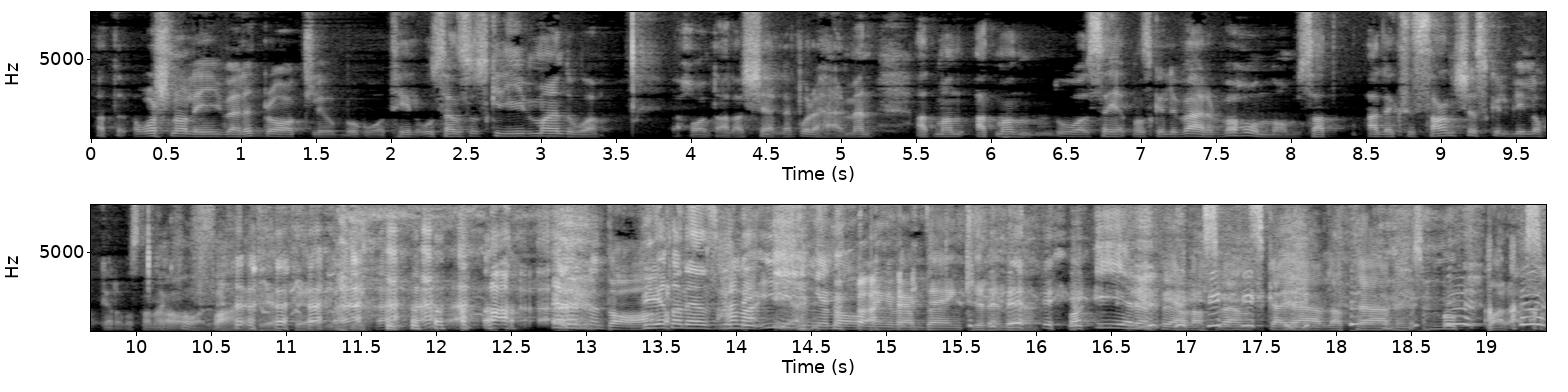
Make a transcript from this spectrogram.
att Arsenal är en väldigt bra klubb att gå till och sen så skriver man då jag har inte alla källor på det här, men att man, att man då säger att man skulle värva honom så att Alexis Sanchez skulle bli lockad av att stanna Ja, kvar. fan det. Än en dag. Vet han ens vem han har det är? ingen aning vem den killen är. Vad är det för jävla svenska jävla tärningsmuppar? Alltså,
